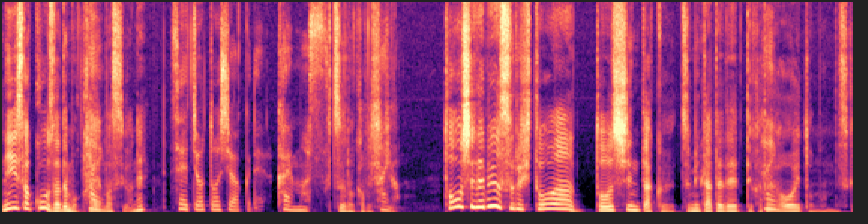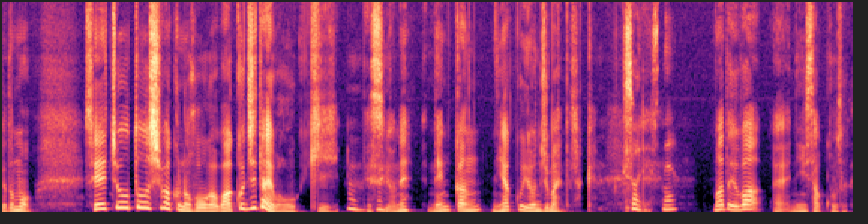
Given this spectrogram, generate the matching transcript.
NISA 口座でも買えますよね、はい、成長投資枠で買えます。普通の株式は、はい、投資デビューする人は投資信託積み立てでっていう方が多いと思うんですけども、はい、成長投資枠の方が枠自体は大きいですよね、うんうん、年間240万円でしたっけ？そうですね。までは NISA 口座で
